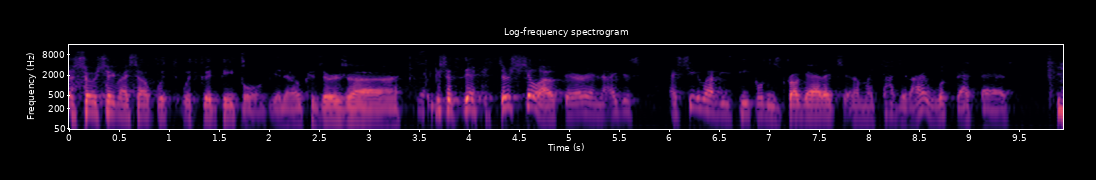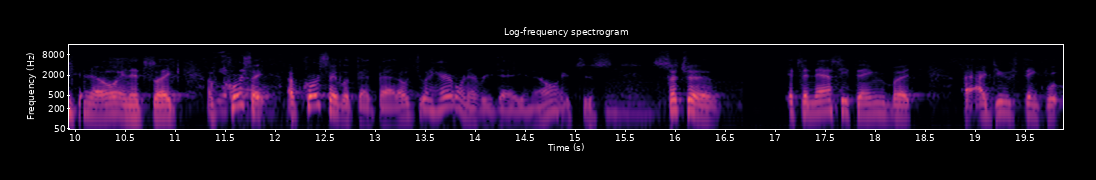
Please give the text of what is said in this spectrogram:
associate myself with with good people. You know, because there's uh Yeah. like I said, they're, they're still out there, and I just I see a lot of these people, these drug addicts, and I'm like, God, did I look that bad? you know, and it's like, of course I, of course I look that bad. I was doing heroin every day. You know, it's just Mhm. such a, it's a nasty thing, but I, I do think w-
